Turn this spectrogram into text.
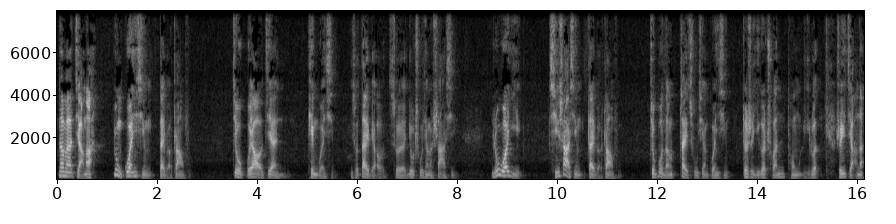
那么讲啊，用官星代表丈夫，就不要见偏官星。你说代表说又出现了煞星。如果以七煞星代表丈夫，就不能再出现官星，这是一个传统理论。所以讲呢，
